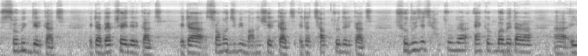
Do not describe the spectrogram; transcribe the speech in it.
শ্রমিকদের কাজ, এটা ব্যবসায়ীদের কাজ এটা শ্রমজীবী মানুষের কাজ, এটা ছাত্রদের কাজ। শুধু যে ছাত্ররা এককভাবে তারা এই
